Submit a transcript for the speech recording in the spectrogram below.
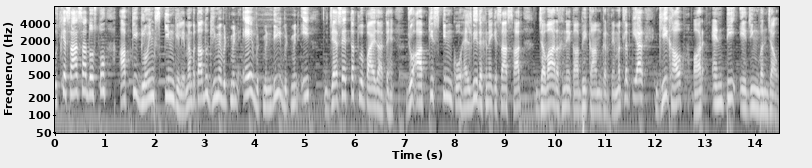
उसके साथ साथ दोस्तों, आपकी ग्लोइंग स्किन के लिए, मैं बता दूँ, घी में vitamin A vitamin D vitamin E जैसे तत्व पाए जाते हैं, जो आपकी स्किन को हेल्दी रखने के साथ साथ जवा रखने का भी काम करते हैं। मतलब कि यार, घी खाओ और एंटी एजिंग बन जाओ।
